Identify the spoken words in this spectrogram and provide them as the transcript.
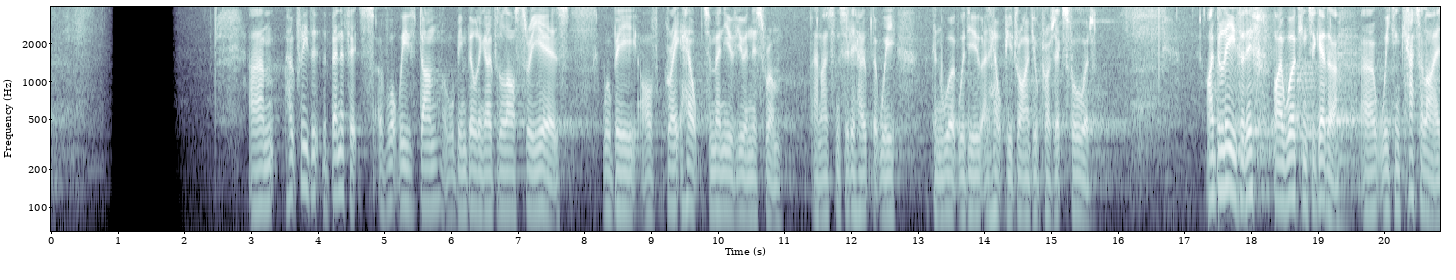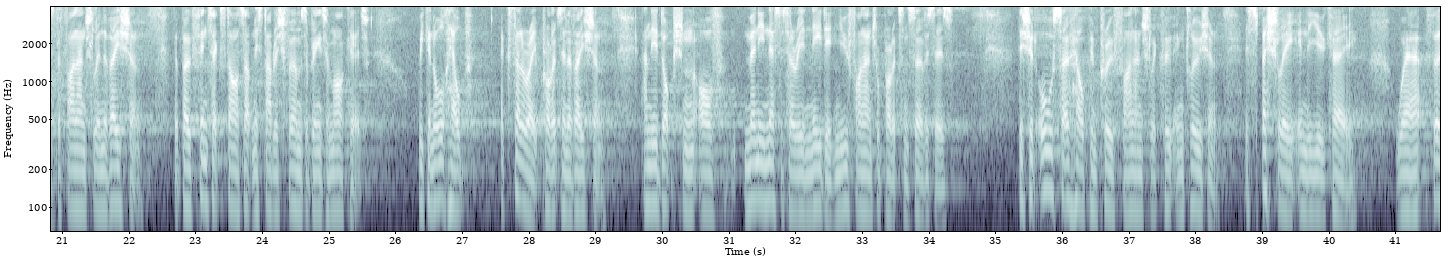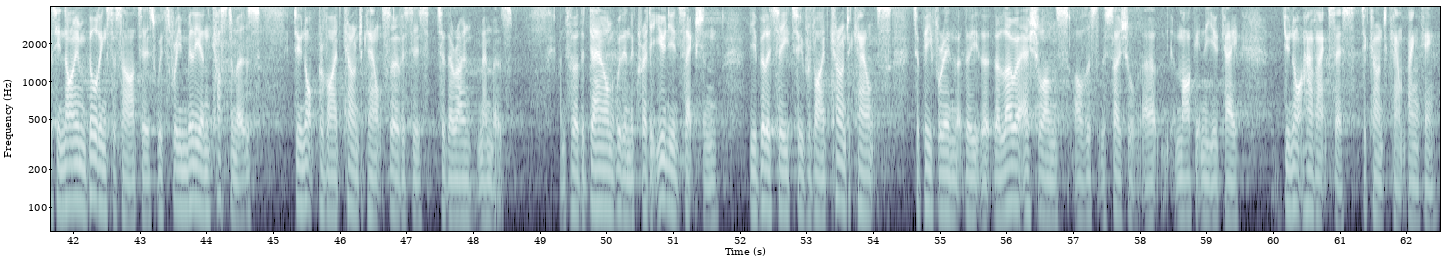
Um, hopefully the, the, benefits of what we've done or we've been building over the last three years will be of great help to many of you in this room. And I sincerely hope that we can work with you and help you drive your projects forward. I believe that if, by working together, uh, we can catalyze the financial innovation that both fintech startup and established firms are bringing to market, we can all help accelerate product innovation and the adoption of many necessary and needed new financial products and services. This should also help improve financial inclusion, especially in the UK, where 39 building societies with 3 million customers do not provide current account services to their own members. And further down within the credit union section, the ability to provide current accounts to people in the, the, the lower echelons of the, the social uh, market in the UK do not have access to current account banking.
